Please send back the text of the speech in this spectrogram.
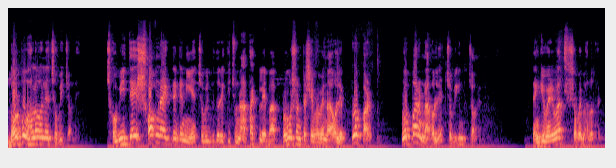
গল্প ভালো হলে ছবি চলে। ছবিতে সব নায়কটাকে নিয়ে ছবির ভিতরে কিছু না থাকলে বা প্রমোশনটা সেভাবে না হলে প্রপার প্রপার না হলে ছবি কিন্তু চলে না। থ্যাংক ইউ ভেরি মাচ সবাই ভালো থাকবে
